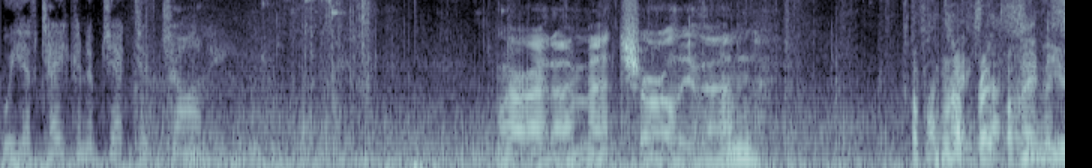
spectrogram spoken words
We have taken objective Charlie. All right, I'm at Charlie then. I'm coming up right behind you.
